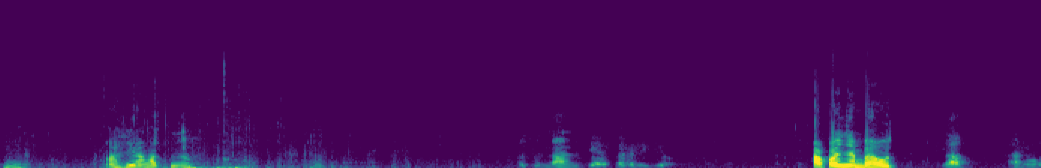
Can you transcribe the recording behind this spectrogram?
Hmm. Masih hangat ya. Apanya bahut? Ya, anu.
